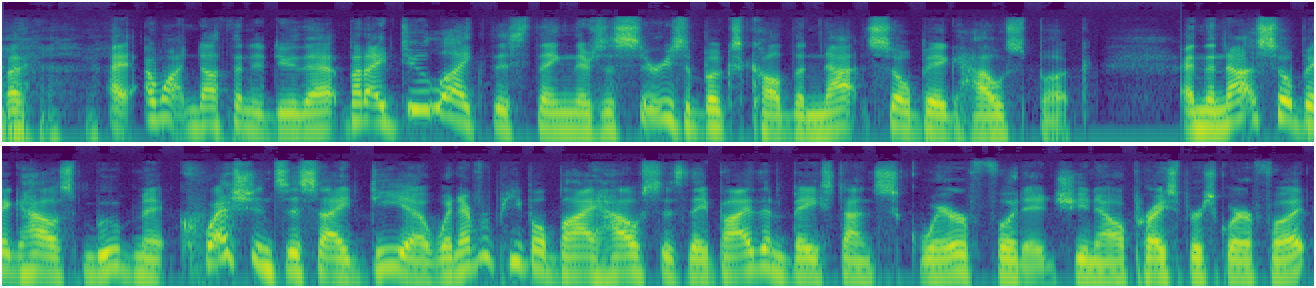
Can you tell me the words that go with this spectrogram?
but I, I want nothing to do that. But I do like this thing. There's a series of books called the Not So Big House book. And the Not So Big House movement questions this idea. Whenever people buy houses, they buy them based on square footage, you know, price per square foot.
